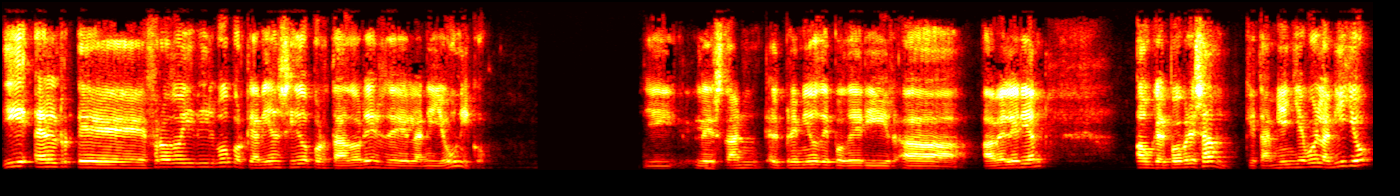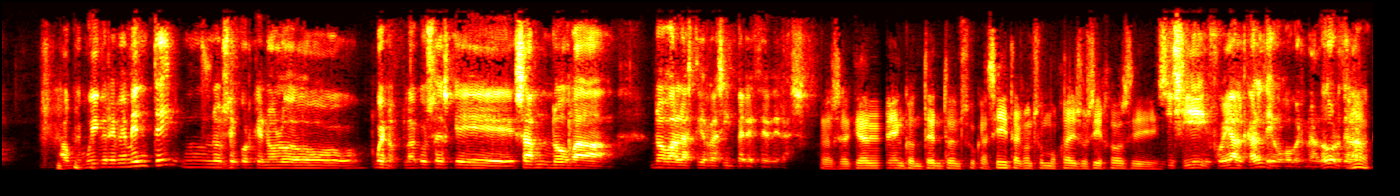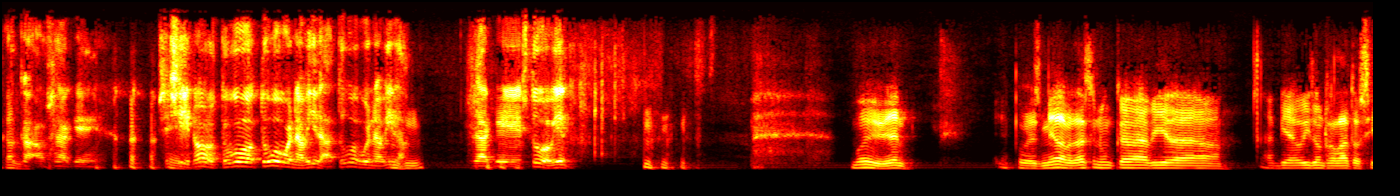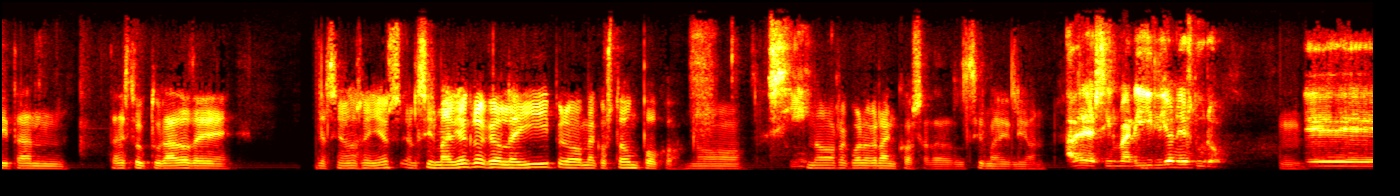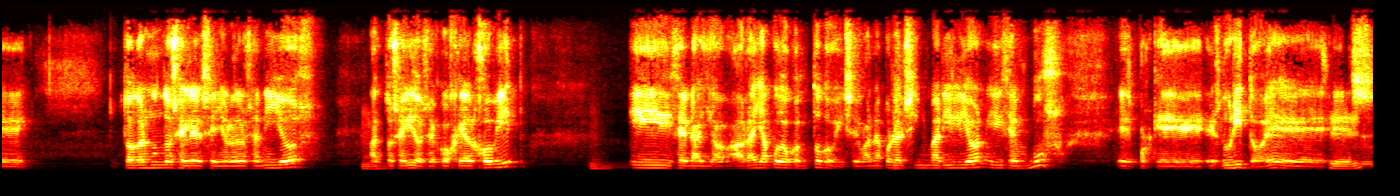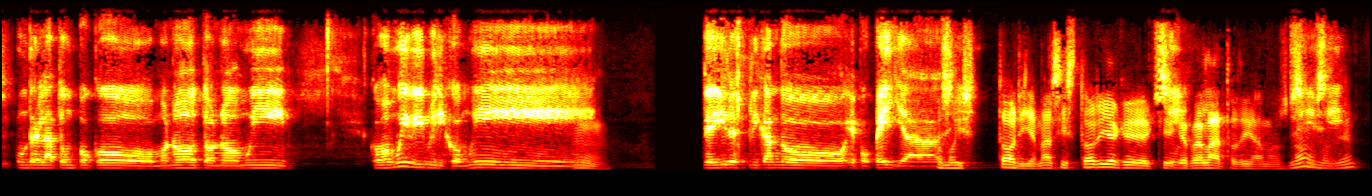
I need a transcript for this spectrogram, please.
y el, eh, Frodo y Bilbo porque habían sido portadores del anillo único. Y les dan el premio de poder ir a, a Beleriand, aunque el pobre Sam, que también llevó el anillo, aunque muy brevemente, no sé por qué no lo... Bueno, la cosa es que Sam no va no va a las tierras imperecederas. Pero se queda bien contento en su casita con su mujer y sus hijos. Y... Sí, sí, fue alcalde o gobernador de la ah, o sea que... Sí, sí, no, tuvo, tuvo buena vida, tuvo buena vida. O sea que estuvo bien. Muy bien. Pues mira, la verdad es que nunca había, había oído un relato así tan, tan estructurado de, El Señor de los Anillos. El Silmarillion creo que lo leí, pero me costó un poco. No, Sí. no recuerdo gran cosa del Silmarillion. A ver, el Silmarillion es duro. Mm, Eh, todo el mundo se lee El Señor de los Anillos, mm, acto seguido se coge el Hobbit mm. y dicen, "Ay, ahora ya puedo con todo, y se van a por el Silmarillion y dicen, ¡buf! Es porque es durito, ¿eh? Sí. Es un relato un poco monótono, muy. Como muy bíblico, muy. Mm. de ir explicando epopeyas. Como historia, más historia que, que- Sí. que relato, digamos, ¿no? Sí, Muy sí. bien.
